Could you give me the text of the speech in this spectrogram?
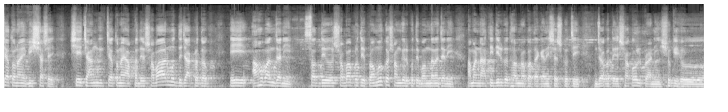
চেতনায় বিশ্বাসে। সেই সাঙ্গিক চেতনায় আপনাদের সবার মধ্যে জাগ্রত এই আহ্বান জানিয়ে সবার সভাপতি প্রমুখ সঙ্গের প্রতি বন্দনা জানিয়ে আমার নাতি দীর্ঘ ধর্মকথা এখানে শেষ করছি। জগতের সকল প্রাণী সুখী হোক।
